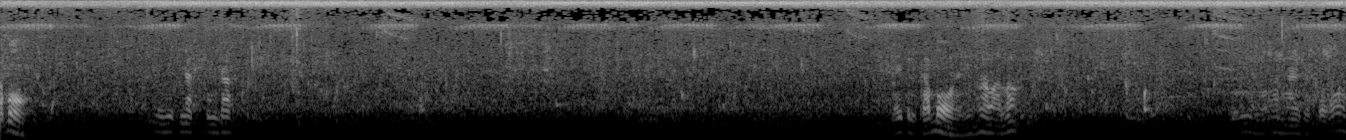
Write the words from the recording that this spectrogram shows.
Cá bò nhặt không ra đấy con cá bò này nó hoa bạn lắm. Đúng là nó ăn có ăn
